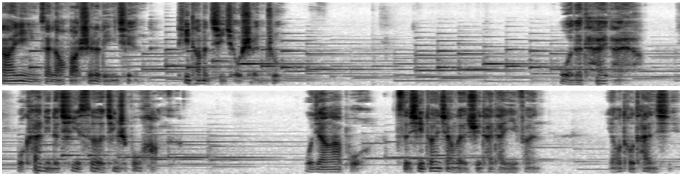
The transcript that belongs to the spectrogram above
答应在老法师的灵前替他们祈求神助。我的太太啊！我看你的气色竟是不好呢。我将阿婆仔细端详了徐太太一番，摇头叹息。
